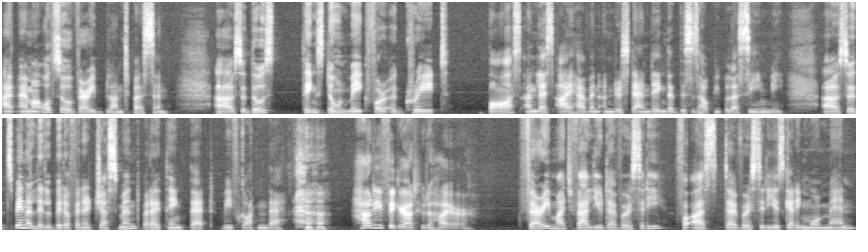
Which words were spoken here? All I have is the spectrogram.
I, I'm also a very blunt person. Uh, so those things don't make for a great boss unless I have an understanding that this is how people are seeing me. Uh, so it's been a little bit of an adjustment, but I think that we've gotten there. How do you figure out who to hire? Very much value diversity. For us, diversity is getting more men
